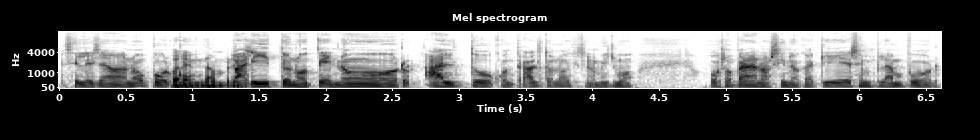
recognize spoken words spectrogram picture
se les llama, ¿no? Por Ponen nombres. barítono, tenor, alto, contralto, ¿no? Que es lo mismo o soprano, sino que aquí es en plan por,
